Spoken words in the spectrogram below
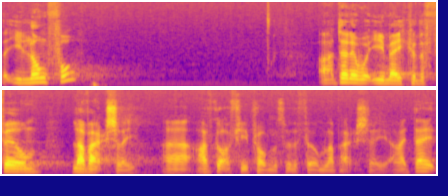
that you long for? I don't know what you make of the film Love Actually. Uh, I've got a few problems with the film Love Actually. I don't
